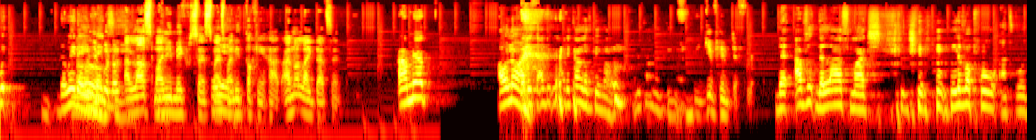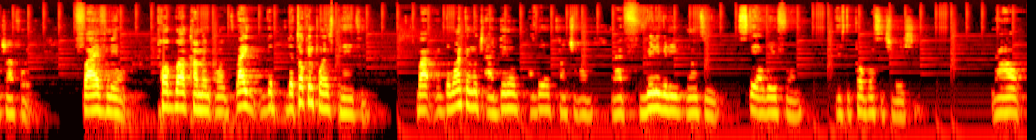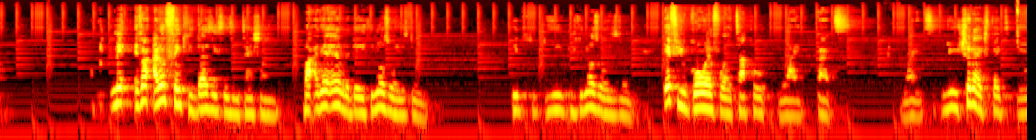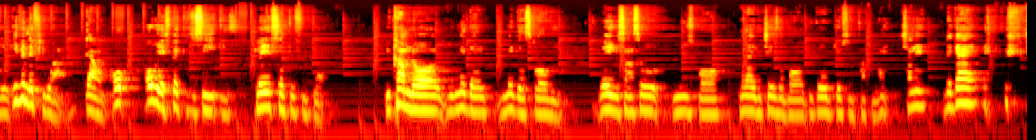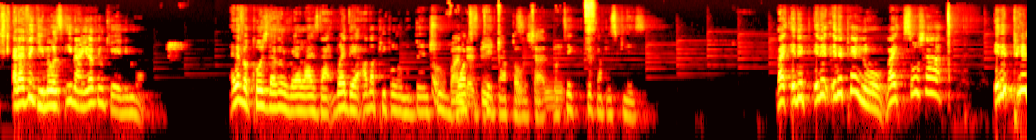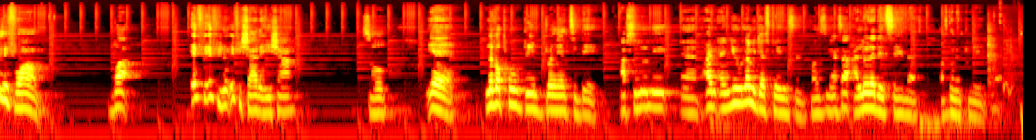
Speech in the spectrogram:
the way that no, he people not allow Smiley make sense. Yeah. Smiley talking hard. I not like that sense. I'm here. Oh no, I, I, I, I can't let him out. Give him the. The after the last match, Liverpool at Old Trafford, five 0 Pogba coming on. Like the, the talking points plenty, but the one thing which I didn't I didn't touch on, and I really really want to stay away from, is the Pogba situation. Now, it's not, I don't think he does these things intentionally, but at the end of the day, he knows what he's doing. He, he, he knows what he's doing. If you go in for a tackle like that, right, you shouldn't expect, even if you are down, all, all we expect you to see is play simple football. You come no, you make them make them score where you sound so lose when you chase the ball, you go give some tackle. Right? Charlie, the guy, and I think he knows, you know, he doesn't care anymore. And if a coach doesn't realize that where there are other people on the bench who oh, want to take that position, or take, take up his place. Like it, it, it, it depends, no. Like social, it depends me for him. But if if you if you shine it, you. So yeah, Liverpool being brilliant today absolutely. Uh, and, and, you, let me just play this thing because I loaded it saying that I was going to play.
